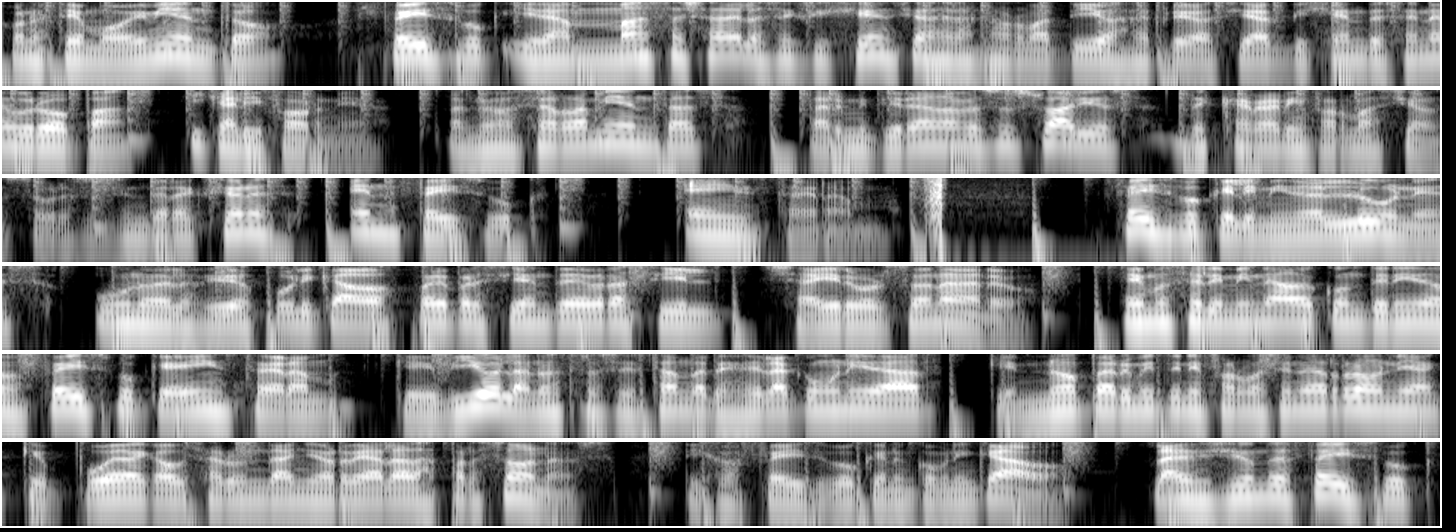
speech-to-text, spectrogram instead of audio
Con este movimiento, Facebook irá más allá de las exigencias de las normativas de privacidad vigentes en Europa y California. Las nuevas herramientas permitirán a los usuarios descargar información sobre sus interacciones en Facebook e Instagram. Facebook eliminó el lunes uno de los videos publicados por el presidente de Brasil, Jair Bolsonaro. Hemos eliminado contenido en Facebook e Instagram que viola nuestros estándares de la comunidad, que no permiten información errónea que pueda causar un daño real a las personas, dijo Facebook en un comunicado. La decisión de Facebook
